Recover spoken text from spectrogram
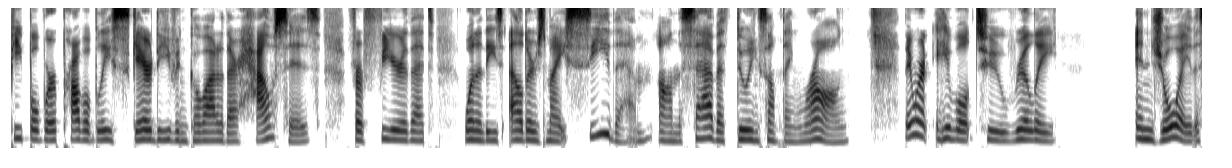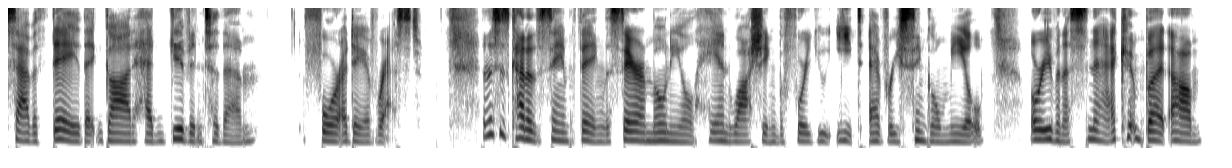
People were probably scared to even go out of their houses for fear that one of these elders might see them on the Sabbath doing something wrong. They weren't able to really enjoy the Sabbath day that God had given to them for a day of rest. And this is kind of the same thing the ceremonial hand washing before you eat every single meal or even a snack. But um,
